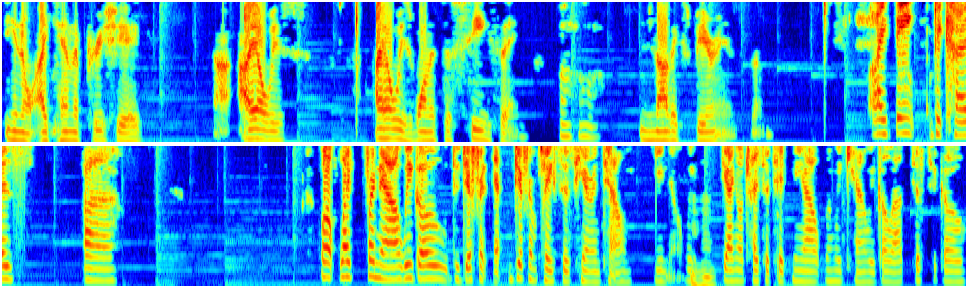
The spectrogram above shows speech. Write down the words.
You know, I can appreciate. I, I always, I always wanted to see things, hmm not experience them. I think because, uh, well, like for now, we go to different different places here in town. You know, we hmm Daniel tries to take me out when we can. We go out just to go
